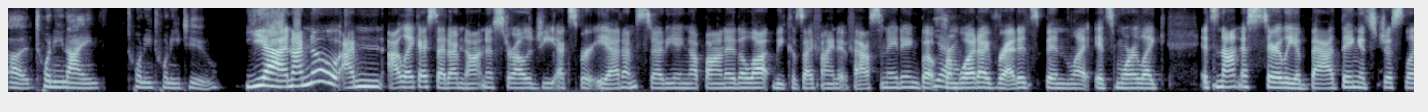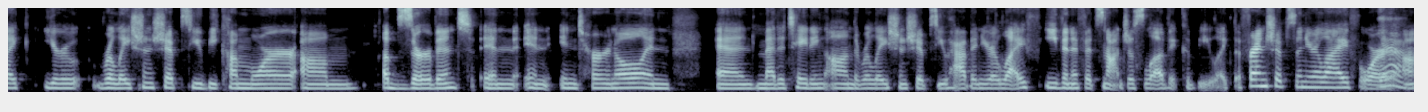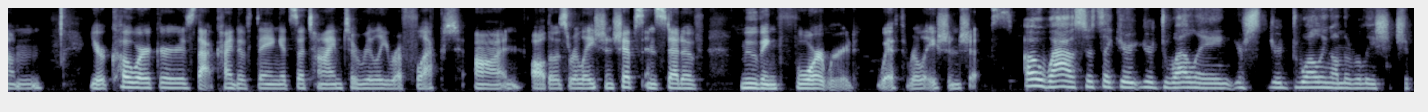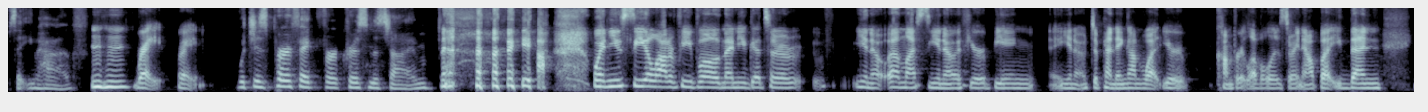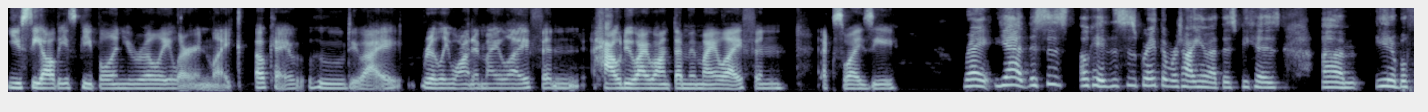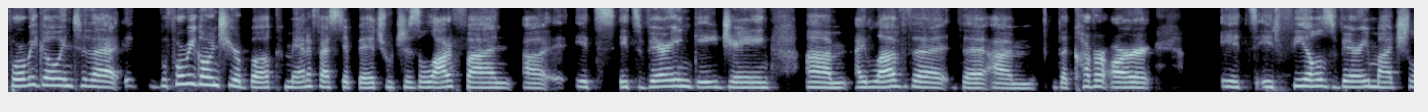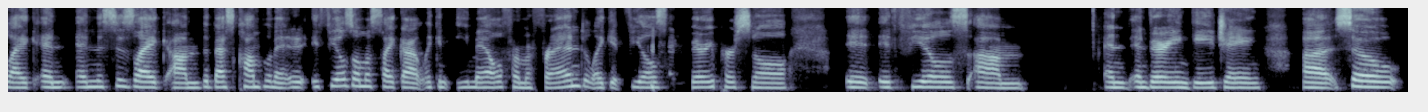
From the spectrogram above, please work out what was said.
uh, 29th, 2022. Yeah, and I'm no, I'm like I said, I'm not an astrology expert yet. I'm studying up on it a lot because I find it fascinating. But yeah. from what I've read, it's been like it's more like it's not necessarily a bad thing. It's just like your relationships, you become more um observant in in internal and and meditating on the relationships you have in your life, even if it's not just love, it could be like the friendships in your life or yeah. um your coworkers, that kind of thing. It's a time to really reflect on all those relationships instead of moving forward with relationships. Oh wow, so it's like you're you're dwelling you're you're dwelling on the relationships that you have. Mm-hmm. Right, right. Which is perfect for Christmas time. yeah. When you see a lot of people and then you get to you know, unless, you know, if you're being, you know, depending on what you're comfort level is right now but then you see all these people and you really learn like okay who do i really want in my life and how do i want them in my life and xyz Right. Yeah. This is okay. This is great that we're talking about this because, um, you know, before we go into that, before we go into your book, Manifest It Bitch, which is a lot of fun. Uh, it's, it's very engaging. Um, I love the, the, um, the cover art it's it feels very much like and and this is like um the best compliment it, it, feels almost like a like an email from a friend like it feels very personal it it feels um and and very engaging uh so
